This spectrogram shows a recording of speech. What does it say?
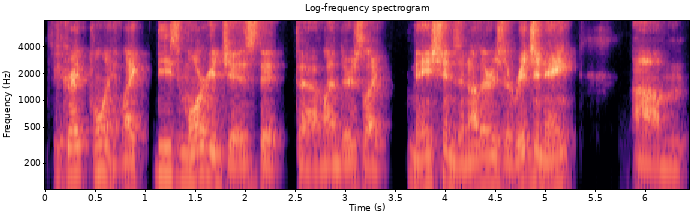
It's a great point. Like these mortgages that uh, lenders like Nations and others originate um,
